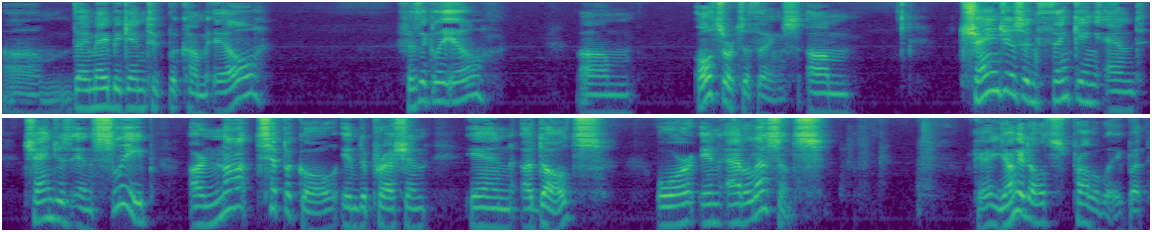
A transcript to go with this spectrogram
Um, they may begin to become ill, physically ill, um, all sorts of things. Um, changes in thinking and changes in sleep are not typical in depression in adults or in adolescence. Okay, young adults probably, but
